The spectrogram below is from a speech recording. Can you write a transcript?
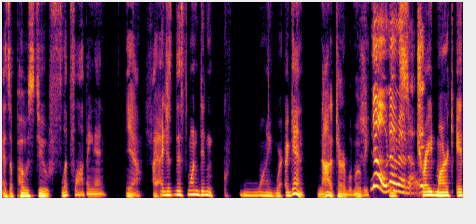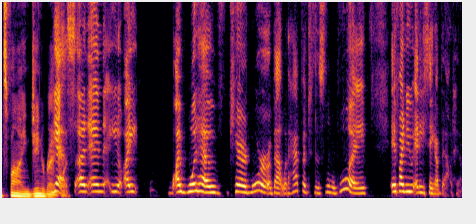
as opposed to flip flopping it. Yeah, I, I just this one didn't quite work. Again, not a terrible movie. No, no, It's no, no. It- Trademark. it's fine. Gina Redwood. yes, and, and you know, I I would have cared more about what happened to this little boy if I knew anything about him.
